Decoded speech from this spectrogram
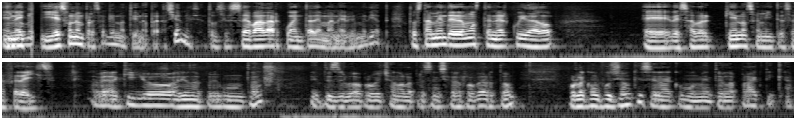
en Y X, y es una empresa que no tiene operaciones, entonces se va a dar cuenta de manera inmediata. Entonces también debemos tener cuidado eh, de saber quién nos emite CFDIs. A ver, aquí yo haría una pregunta, eh, desde luego aprovechando la presencia de Roberto, por la confusión que se da comúnmente en la práctica.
